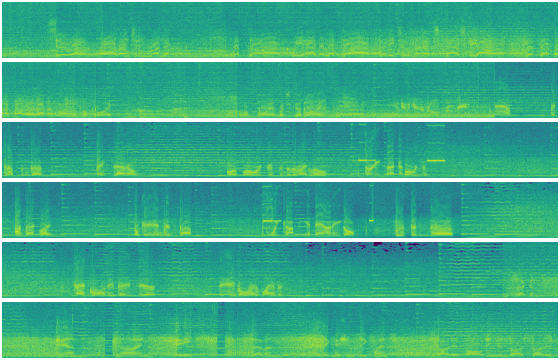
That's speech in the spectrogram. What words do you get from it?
zero. All engine running. Liftoff. We have a liftoff. 32 minutes past the hour. Liftoff on Apollo 11. Oh, boy. Oh, boy, it looks good, Wally. Nav, picking up some dust. Straight shadow. Forward, drift into the right a little. 30 seconds forward, just. Contact light. Okay, engine stop. We copy you down, Eagle. Listen, uh, Tranquility Base here. The Eagle has landed. seconds. 10, 9, 8, 7, ignition sequence started. All engines are started.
